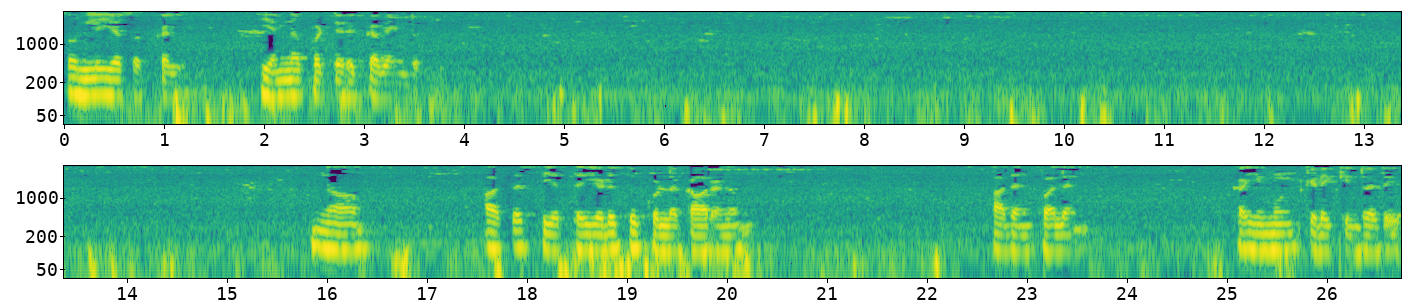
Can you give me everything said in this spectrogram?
சொல்லிய சொற்கள் எண்ணப்பட்டிருக்க வேண்டும். நாம் அசத்தியத்தை எடுத்துக்கொள்ள காரணம் அதன் பலன் கைமுன் கிடைக்கின்றது.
